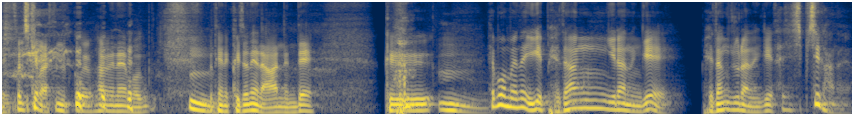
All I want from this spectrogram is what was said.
솔직히 말씀드리고 하면은 뭐 음. 그 전에 나왔는데 그 음. 해보면은 이게 배당이라는 게 배당주라는 게 사실 쉽지가 않아요.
